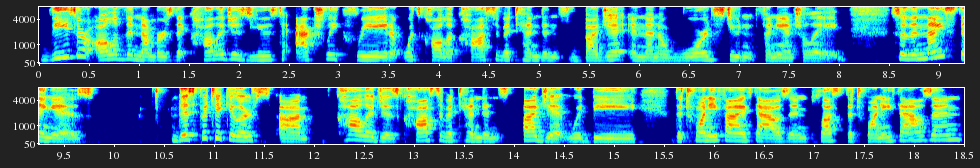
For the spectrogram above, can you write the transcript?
These are all of the numbers that colleges use to actually create what's called a cost of attendance budget and then award student financial aid. So the nice thing is this particular um, college's cost of attendance budget would be the 25,000 plus the 20,000.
